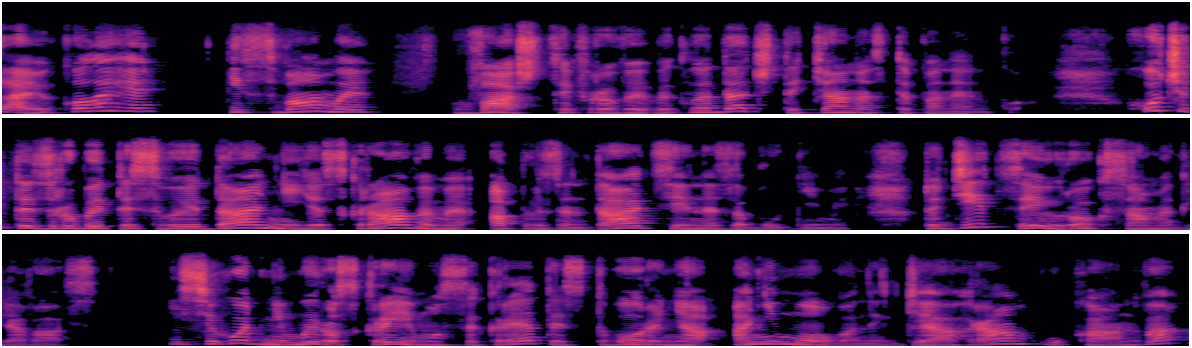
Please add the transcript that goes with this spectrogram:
Вітаю, колеги! І з вами ваш цифровий викладач Тетяна Степаненко. Хочете зробити свої дані яскравими, а презентації незабутніми? Тоді цей урок саме для вас. І сьогодні ми розкриємо секрети створення анімованих діаграм у Canva,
